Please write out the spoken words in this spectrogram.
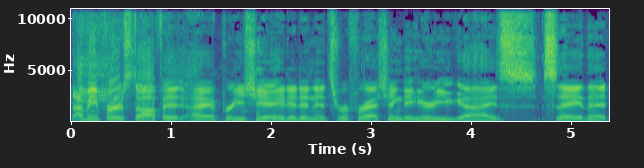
I mean, first off, it, I appreciate it, and it's refreshing to hear you guys say that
